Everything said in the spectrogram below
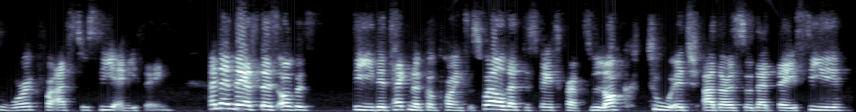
to work for us to see anything. And then there's there's always the, the technical points as well that the spacecrafts lock to each other so that they see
